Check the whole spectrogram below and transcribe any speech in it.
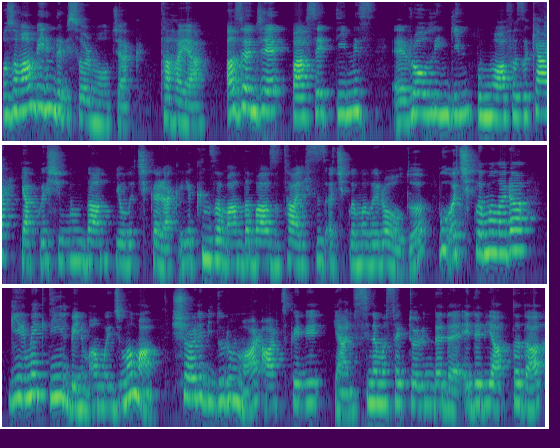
O zaman benim de bir sorum olacak Taha'ya. Az önce bahsettiğimiz e, Rowling'in bu muhafazakar yaklaşımından yola çıkarak yakın zamanda bazı talihsiz açıklamaları oldu. Bu açıklamalara girmek değil benim amacım ama şöyle bir durum var. Artık hani yani sinema sektöründe de edebiyatta da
